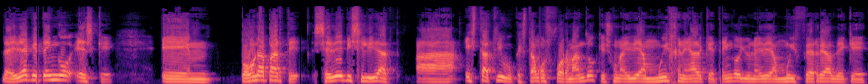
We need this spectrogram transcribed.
La idea que tengo es que, em, por una parte, se dé visibilidad a esta tribu que estamos formando, que es una idea muy general que tengo y una idea muy férrea de que,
